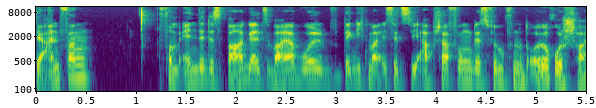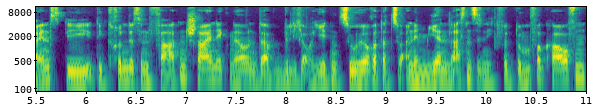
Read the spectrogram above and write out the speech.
der Anfang vom Ende des Bargelds war ja wohl, denke ich mal, ist jetzt die Abschaffung des 500-Euro-Scheins. Die, die Gründe sind fadenscheinig ne? und da will ich auch jeden Zuhörer dazu animieren, lassen Sie nicht für dumm verkaufen,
